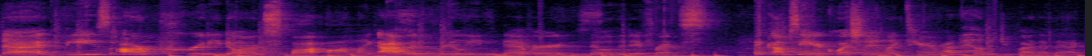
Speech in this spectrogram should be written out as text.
that these are pretty darn spot on. Like I would really never know the difference. Like I'm sitting here questioning like, Taryn, why the hell did you buy that bag?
